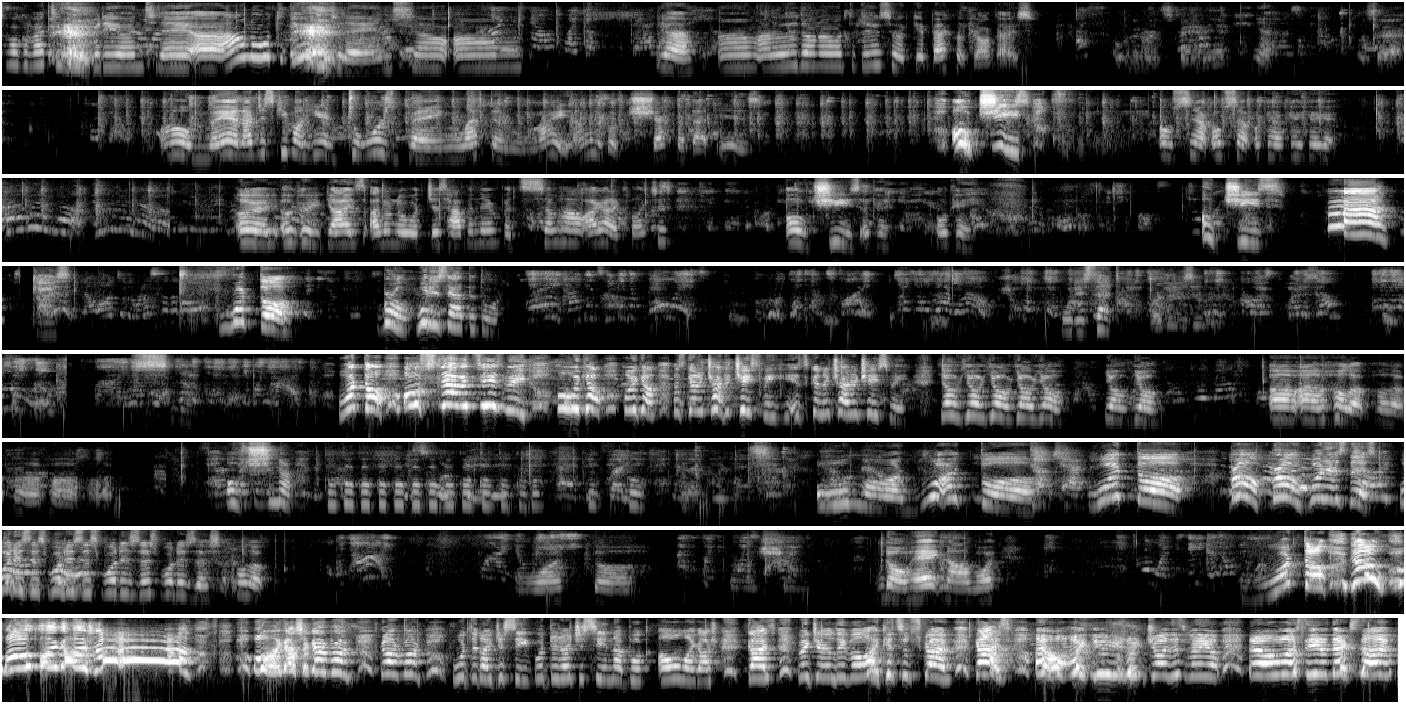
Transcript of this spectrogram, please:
guys, welcome back to the video and today, uh, I don't know what to do today, and so, um, yeah, um, I really don't know what to do, so get back with y'all guys. Open the door and spam it? Yeah. What's that? Oh man, I just keep on hearing doors bang left and right. I'm gonna go check what that is. Oh jeez! Oh snap, oh snap, okay, okay, okay, okay. Okay, okay, guys, I don't know what just happened there, but somehow I gotta collect this. Oh, jeez, okay, okay. Oh, jeez. Ah! Guys, what the? Bro, what is that at the door? What is that? You do it? What is it? Oh, snap, it sees me! Holy cow, holy cow. It's gonna try to chase me. It's gonna try to chase me. Yo, yo, yo, yo, yo. Yo, yo. Um, uh, hold up, hold up, hold up, hold up, hold up. Oh, snap. Go, go, go, go, go, go, go, go, go, go, go, go, go, go. Oh my, what the? What the? Bro, bro, what is this? What is this? What is this? What is this? What is this? Hold up. What the? No, heck nah, boy. What the? No! Oh my gosh! Ah! Oh my gosh, I gotta run! Gotta run! What did I just see? What did I just see in that book? Oh my gosh. Guys, make sure to leave a like and subscribe. Guys, I hope you enjoyed this video. And I will see you next time.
